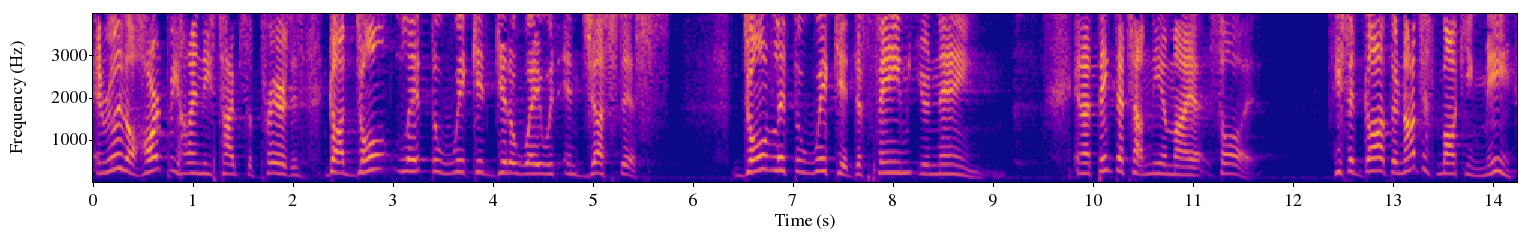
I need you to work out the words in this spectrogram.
And really, the heart behind these types of prayers is God, don't let the wicked get away with injustice. Don't let the wicked defame your name. And I think that's how Nehemiah saw it. He said, God, they're not just mocking me,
